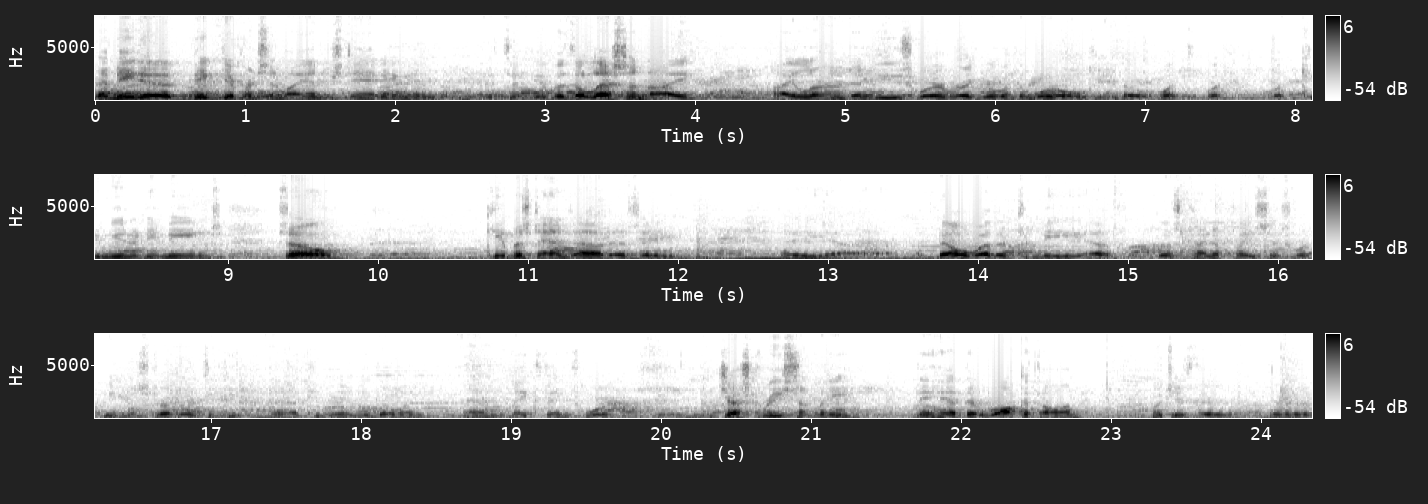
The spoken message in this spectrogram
that made a big difference in my understanding. And it was a lesson I I learned and use wherever I go in the world. You know what what what community means. So Cuba stands out as a a, uh, a bellwether to me of those kind of places where people struggle to keep uh, community going and make things work. Just recently, they had their Rockathon, which is their their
